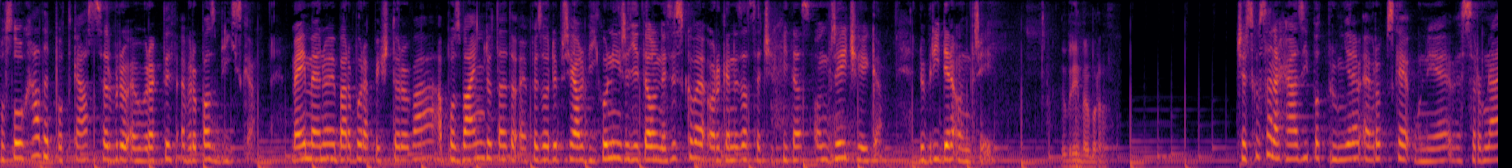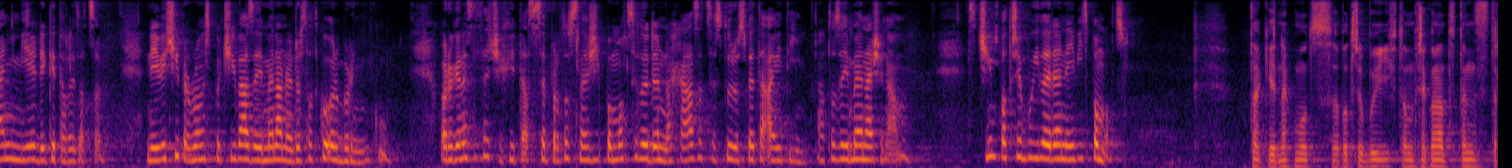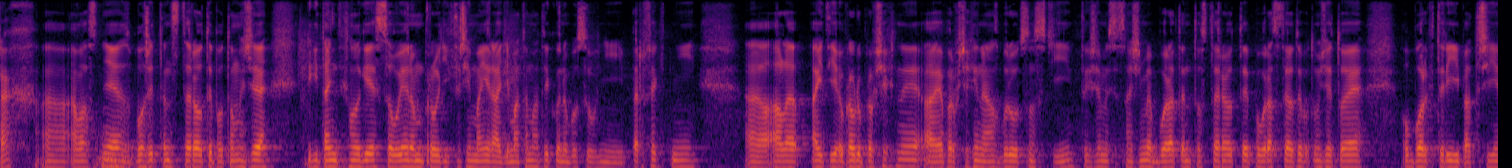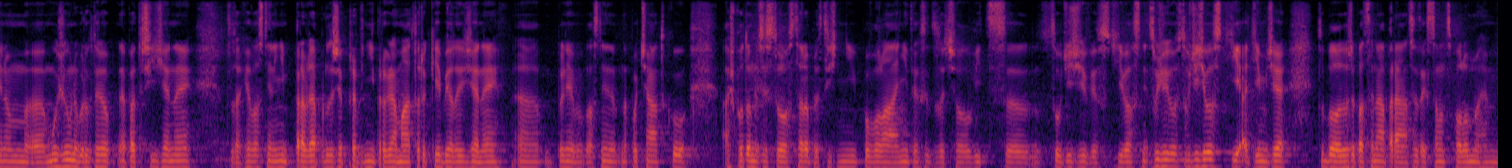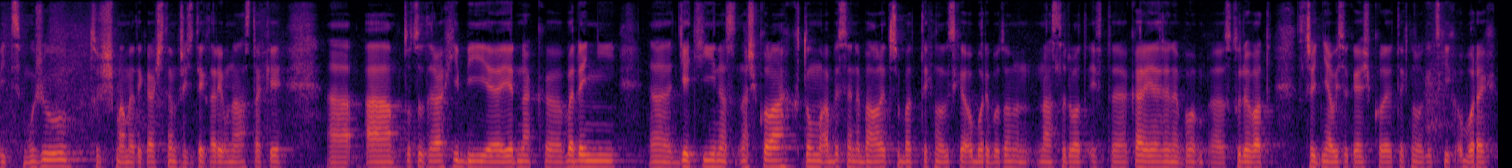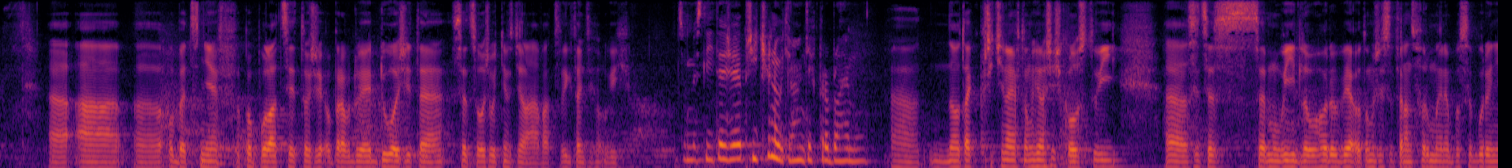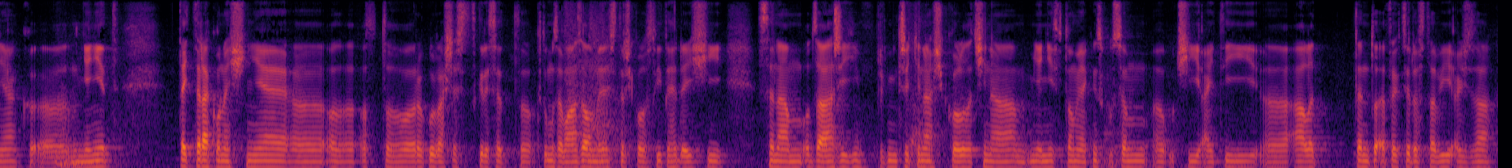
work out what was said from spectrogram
Posloucháte podcast serveru Euraktiv Evropa zblízka. Mé jméno je Barbara Pištorová a pozvání do této epizody přijal výkonný ředitel neziskové organizace Čechytas Ondřej Čejka. Dobrý den, Ondřej. Dobrý den, Barbara. Česko se nachází pod průměrem Evropské unie ve srovnání míry digitalizace. Největší problém spočívá zejména v nedostatku odborníků. Organizace Čechytas se proto snaží pomoci lidem nacházet cestu do světa IT, a to zejména ženám. S čím potřebují lidé nejvíc pomoc? Tak jednak moc potřebují v tom překonat ten strach a vlastně zbořit ten stereotyp o tom, že digitální technologie jsou jenom pro lidi, kteří mají rádi matematiku nebo jsou v ní perfektní, ale IT je opravdu pro všechny a je pro všechny nás budoucností, takže my se snažíme borat tento stereotyp, pobrat stereotyp o tom, že to je obor, který patří jenom e, mužům nebo do kterého nepatří ženy. To také vlastně není pravda, protože první programátorky byly ženy e, úplně vlastně na počátku, až potom, když se z toho stalo prestižní povolání, tak se to začalo víc e, soutěživostí, vlastně soutěživostí a tím, že to byla dobře placená práce, tak se tam spalo mnohem víc mužů, což máme teď až ten přežitek tady u nás taky. A, a to, co teda chybí, je jednak vedení eh, dětí na, na školách k tomu, aby se nebáli třeba technologické obory potom následovat i v té kariéře nebo eh, studovat střední a vysoké školy v technologických oborech. A, a eh, obecně v populaci to, že opravdu je důležité se celoživotně vzdělávat v digitálních technologiích. Co myslíte, že je příčinou těch, těch problémů? No tak příčina je v tom, že naše školství sice se mluví dlouhodobě o tom, že se transformuje nebo se bude nějak měnit, Teď teda konečně od toho roku 2006, kdy se to, k tomu zavázal ministr školství tehdejší, se nám od září první třetina škol začíná měnit v tom, jakým způsobem učí IT, ale tento efekt se dostaví až za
